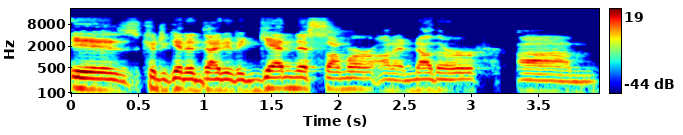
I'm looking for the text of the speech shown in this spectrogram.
Is could get indicted again this summer on another um,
